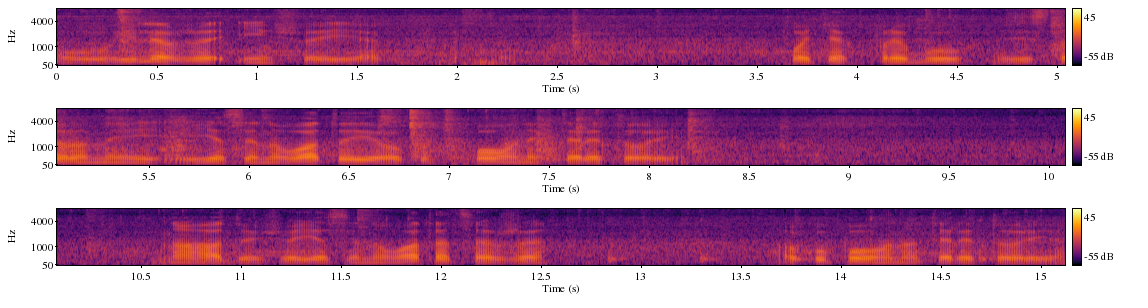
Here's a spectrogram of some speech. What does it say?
Вугілля вже іншої якості. Потяг прибув зі сторони Ясинуватої окупованих територій. Нагадую, що Ясинувата це вже окупована територія.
